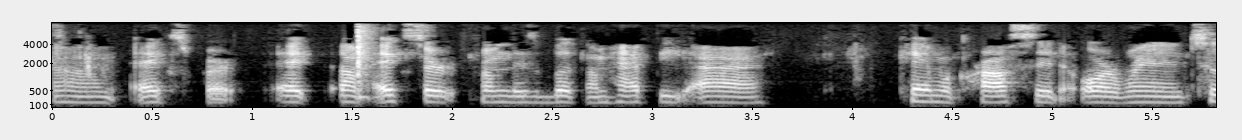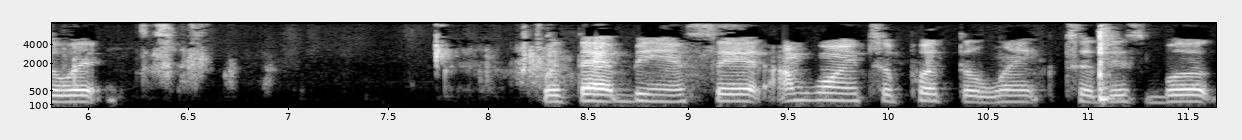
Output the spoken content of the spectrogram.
um, expert ex, um, excerpt from this book. I'm happy I came across it or ran into it. With that being said, I'm going to put the link to this book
